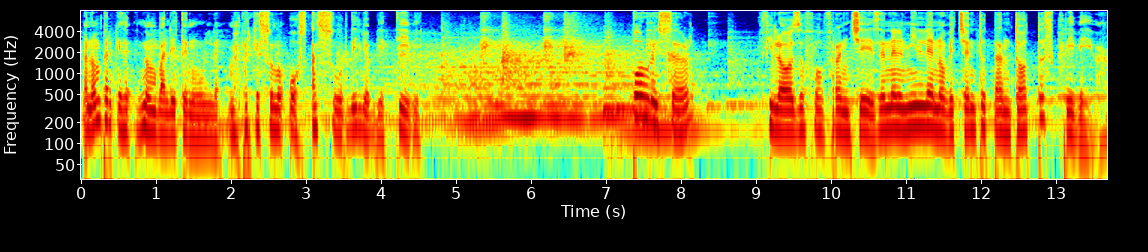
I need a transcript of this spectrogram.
ma non perché non valete nulle, ma perché sono assurdi gli obiettivi. Paul Ricoeur, filosofo francese, nel 1988 scriveva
